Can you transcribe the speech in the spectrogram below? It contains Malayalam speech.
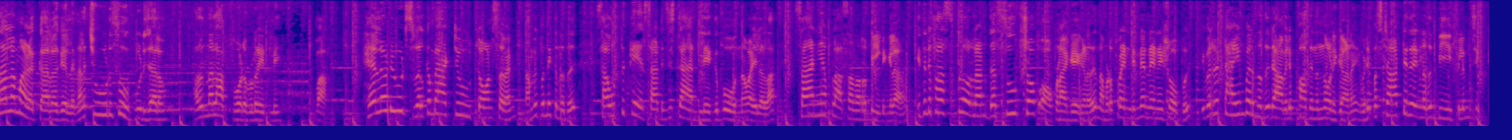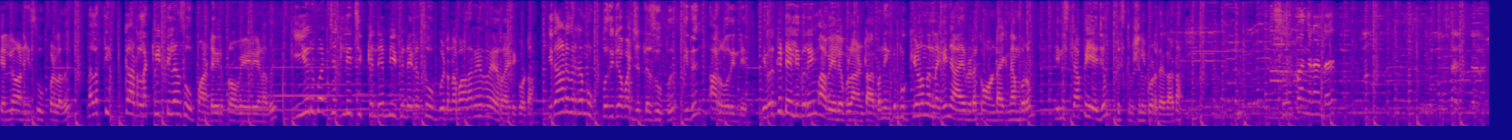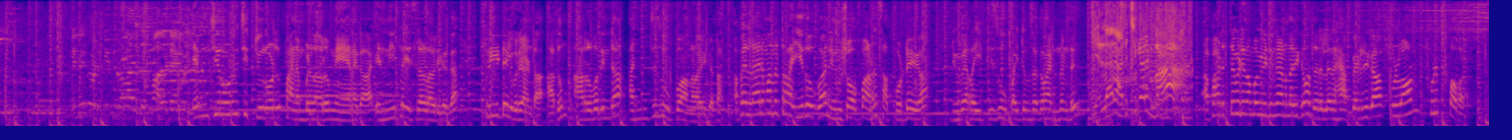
നല്ല മഴക്കാലമൊക്കെ അല്ലേ? നല്ല ചൂട് സൂപ്പ് കുടിച്ചാലോ? അത് നല്ല അഫോർഡബിൾ റേറ്റിൽ വാ. Hello dudes welcome back to tone seven നമ്മിപ്പോ നിൽക്കുന്നത് south K S R T C സ്റ്റാൻഡിലേക്ക് പോകുന്ന വഴിയിലുള്ള സാനിയ പ്ലാസ എന്ന് പറഞ്ഞ ബിൽഡിംഗിലാണ് ഇതിന്റെ ഫസ്റ്റ് ഫ്ലോറിലാണ് ദ സൂപ്പ് ഷോപ്പ് ഓപ്പൺ ആക്കിയേക്കുന്നത് നമ്മുടെ ഫ്രണ്ടിന്റെ തന്നെയാണ് ഈ ഷോപ്പ് ഇവരുടെ ടൈം വരുന്നത് രാവിലെ പതിനൊന്ന് മണിക്കാണ്. ഇവിടെ ഇപ്പൊ സ്റ്റാർട്ട് ചെയ്തേക്കുന്നത് ബീഫിലും ചിക്കനിലും ആണ് ഈ സൂപ്പ് ഉള്ളത്. നല്ല തിക്കാടുള്ള കിട്ടില്ല സൂപ്പാണ് ഇവർ പ്രൊവൈഡ് ചെയ്യണത്. ഈ ഒരു ബഡ്ജറ്റിൽ ചിക്കന്റെയും ബീഫിന്റെ ഒക്കെ സൂപ്പ് കിട്ടുന്ന വളരെ റെയർ ആയിരിക്കോട്ടെ ഇതാണ് ഇവരുടെ മുപ്പത് രൂപ ബഡ്ജറ്റിലെ സൂപ്പ് ഇത് അറുപതിന്റെ ഇവർക്ക് ഡെലിവറിയും അവൈലബിൾ ആണ് കേട്ടോ. അപ്പൊ നിങ്ങൾക്ക് ബുക്ക് ചെയ്യണമെന്നുണ്ടെങ്കിൽ ഞാൻ ഇവരുടെ കോൺടാക്ട് നമ്പറും ഇൻസ്റ്റാ പേജും ഡിസ്ക്രിപ്ഷനിൽ കൊടുത്തേക്കാം കേട്ടോ. സൂപ്പ് എങ്ങനെയുണ്ട്? M G road Chittoor road പനമ്പിള്ളാറ് Menaka എന്നീ പ്ലേസിലുള്ളവർക്കൊക്കെ ഫ്രീ ഡെലിവറി ആണ്. അതും അറുപതിന്റെ അഞ്ച് സൂപ്പ് വാങ്ങണവർക്ക് കേട്ടോ അപ്പൊ എല്ലാരും വന്ന് ട്രൈ ചെയ്ത് നോക്കുക. ന്യൂ ഷോപ്പാണ് സപ്പോർട്ട് ചെയ്യുക. ന്യൂ വെറൈറ്റി സൂപ്പ് ഐറ്റംസ് ഒക്കെ വരുന്നുണ്ട്. എല്ലാരും അടിച്ചു അപ്പൊ അടുത്ത വീഡിയോ നമ്മൾ വീണ്ടും കാണുന്നതായിരിക്കും. അതുവരെ എല്ലാവരും ഹാപ്പി ആയിട്ടിരിക്കുക. Full on full power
